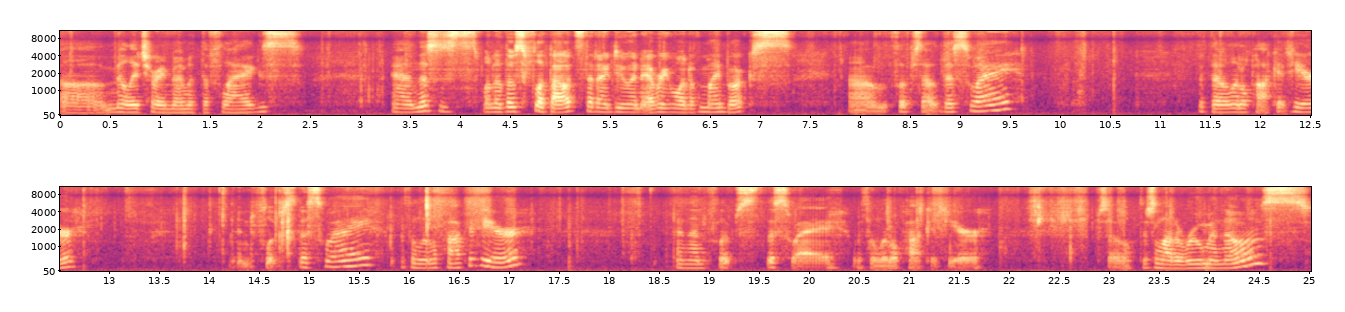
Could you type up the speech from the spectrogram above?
uh, military men with the flags. And this is one of those flip outs that I do in every one of my books. Um, flips out this way with a little pocket here. And flips this way with a little pocket here. And then flips this way with a little pocket here. So there's a lot of room in those.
